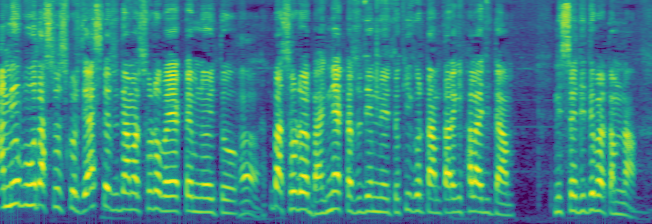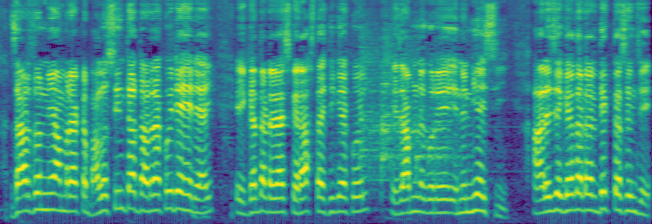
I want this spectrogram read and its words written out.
আমিও বহুত আশ্বাস করছি। আজকে যদি আমার ছোট ভাই একটা এমনি হইতো বা ছোট ভাই ভাগ্নে একটা যদি এমনি হইতো কি করতাম? তারা কি ফেলাই দিতাম? নিশ্চয় দিতে পারতাম না। যার জন্য আমরা একটা ভালো চিন্তা ধারা করে হেরাই এই গেদাটার আজকে রাস্তায় থেকে কইল এই যে আপনি করে এনে নিয়ে আইছি। আর এই যে গেদাটার দেখতেছেন যে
